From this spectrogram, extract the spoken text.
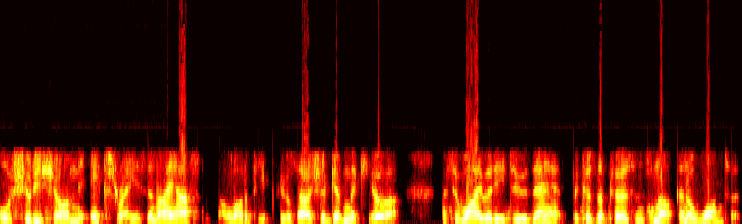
or should he show him the x-rays? And I asked a lot of people, people say, I should give him the cure. I said, why would he do that? Because the person's not going to want it.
